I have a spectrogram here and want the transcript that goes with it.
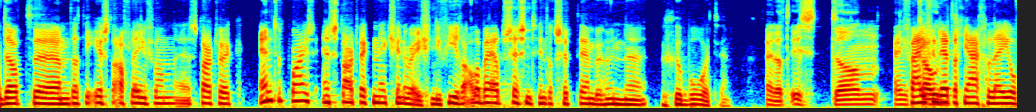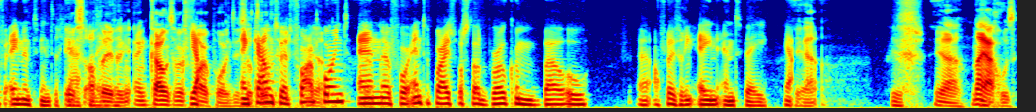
Dat, ehm, dat de eerste aflevering van eh, Star Trek Enterprise en Star Trek Next Generation, die vieren allebei op 26 september hun eh, geboorte. En dat is dan... Encounter- 35 jaar geleden of 21 jaar geleden. aflevering. Encounter Ja, Farpoint. Is En dat het? Count at Farpoint. En eh, voor Enterprise was dat Broken Bow, aflevering 1 en 2. Ja, Ja. dus. Ja, nou ja, goed.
